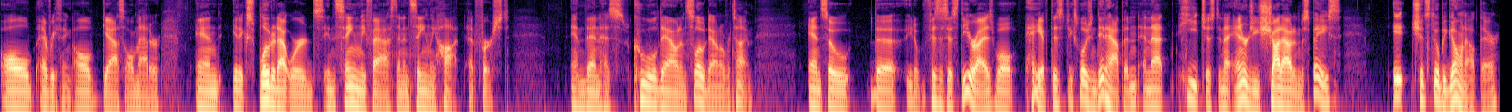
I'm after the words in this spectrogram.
All everything all gas all matter. And it exploded outwards insanely fast and insanely hot at first and then has cooled down and slowed down over time. And so the you know physicists theorized well hey if this explosion did happen and that heat just and that energy shot out into space it should still be going out there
